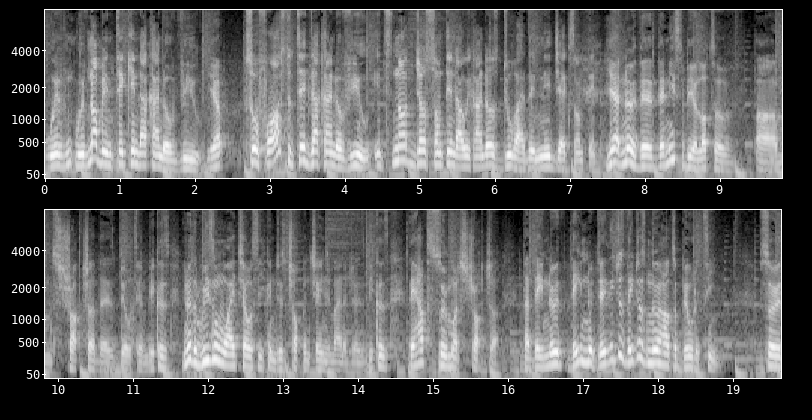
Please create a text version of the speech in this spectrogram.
we've we've not been taking that kind of view. Yep. So for us to take that kind of view, it's not just something that we can just do as a knee jerk something. Yeah, no, there, there needs to be a lot of um, structure that is built in because you know the reason why Chelsea can just chop and change managers because they have so much structure that they know they know they, they just they just know how to build a team. So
